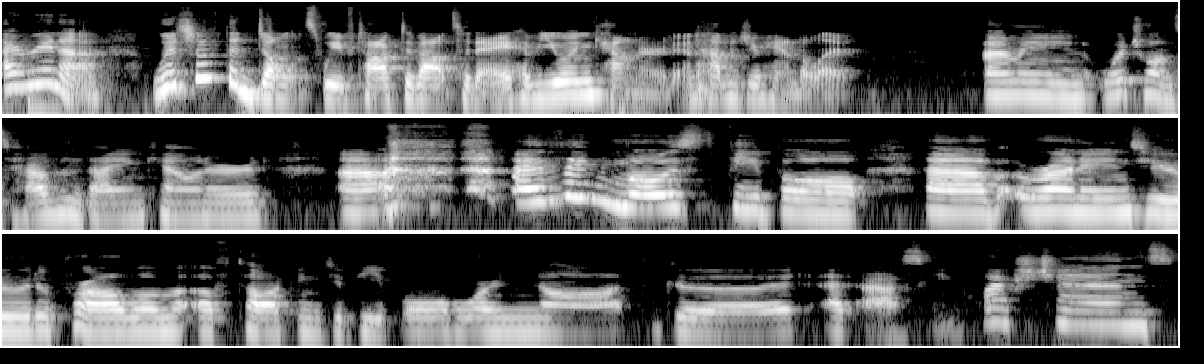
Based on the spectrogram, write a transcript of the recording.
Irina, which of the don'ts we've talked about today have you encountered and how did you handle it? I mean, which ones haven't I encountered? Uh, I think most people have run into the problem of talking to people who are not good at asking questions.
